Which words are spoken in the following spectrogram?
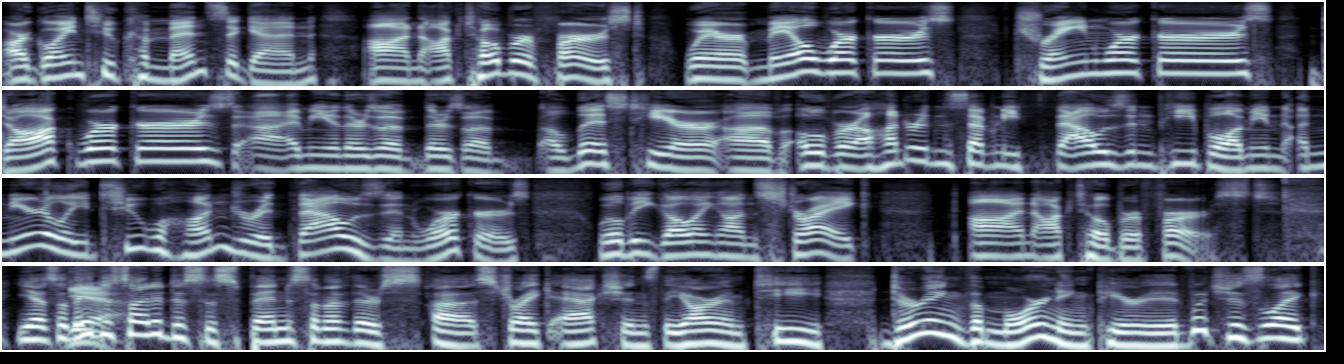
are going to commence again on October 1st where mail workers, train workers, dock workers, uh, I mean there's a there's a, a list here of over 170,000 people. I mean nearly 200,000 workers will be going on strike on October 1st. Yeah, so they Yeah. decided to suspend some of their uh, strike actions, the RMT, during the mourning period, which is like,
